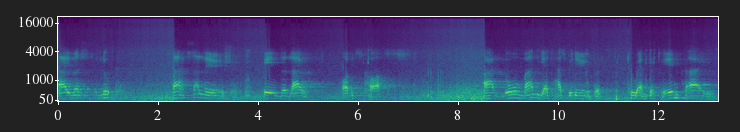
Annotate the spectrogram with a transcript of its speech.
I must look at salvation in the light of its cost. And no man yet has been able to entertain pride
